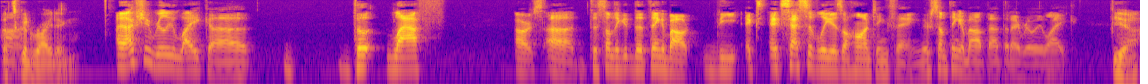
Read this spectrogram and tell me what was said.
That's Huh. good writing. I actually really like uh, the laugh, or uh, the something the thing about the ex- excessively is a haunting thing. There's something about that that I really like. Yeah.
